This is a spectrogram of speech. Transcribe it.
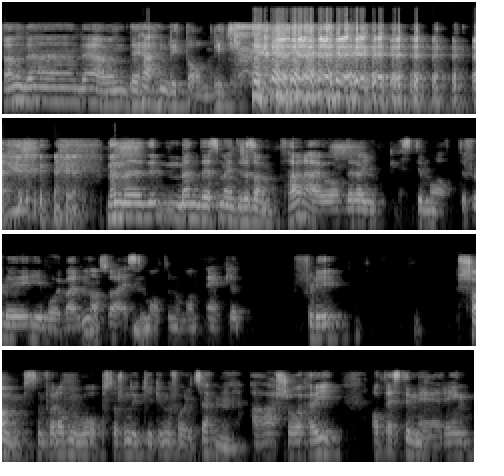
Ja, men det, det, er jo en, det er en litt annen rik. men, men, det som er interessant her, er jo at dere har gjort estimater. fordi i vår verden så er estimater noe man egentlig Fordi sjansen for at noe oppstår som du ikke kunne forutse, mm. er så høy at estimering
